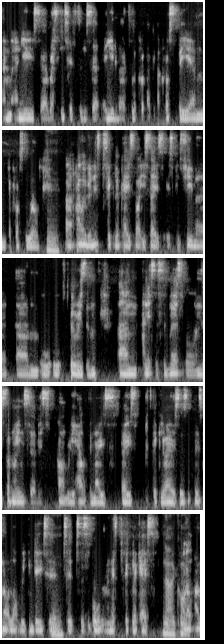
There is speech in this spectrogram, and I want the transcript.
and, and use uh, rescue systems that are universal ac- across the um, across the world. Mm. Uh, however, in this particular case, like you say, it's, it's consumer um, or, or, tourism. Um, and it's a submersible, and the submarine service can't really help in those those particular areas. There's, there's not a lot we can do to, mm. to, to, support them in this particular case. No, quite. I, I,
